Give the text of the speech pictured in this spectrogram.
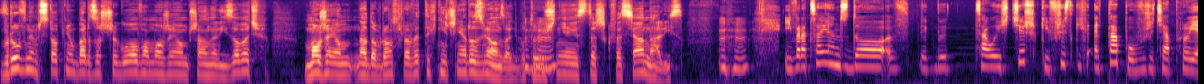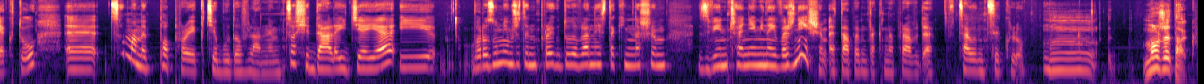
w równym stopniu bardzo szczegółowo może ją przeanalizować, może ją na dobrą sprawę technicznie rozwiązać, bo to Mhm. już nie jest też kwestia analiz. Mhm. I wracając do jakby całej ścieżki, wszystkich etapów życia projektu, e, co mamy po projekcie budowlanym? Co się dalej dzieje? I rozumiem, że ten projekt budowlany jest takim naszym zwieńczeniem i najważniejszym etapem tak naprawdę w całym cyklu. Mm, może tak.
